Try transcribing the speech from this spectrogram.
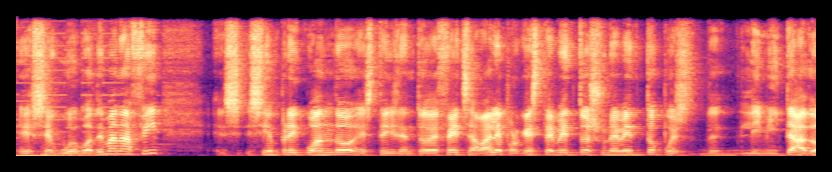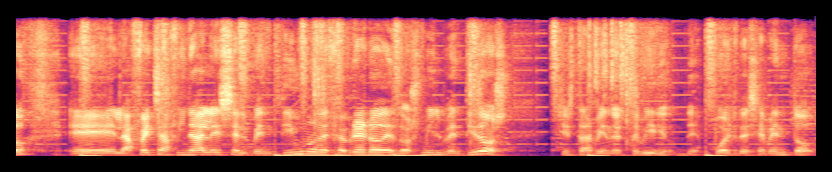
ese huevo de Manafi siempre y cuando estéis dentro de fecha, ¿vale? Porque este evento es un evento pues limitado. Eh, la fecha final es el 21 de febrero de 2022. Si estás viendo este vídeo después de ese evento,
